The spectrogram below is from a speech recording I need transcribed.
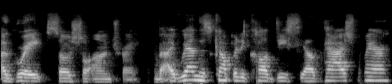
a great social entree. I ran this company called DCL Cashmere,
